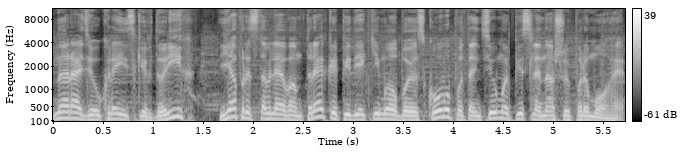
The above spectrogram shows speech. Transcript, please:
на раді українських доріг. Я представляю вам треки, під які ми обов'язково потанцюємо після нашої перемоги.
